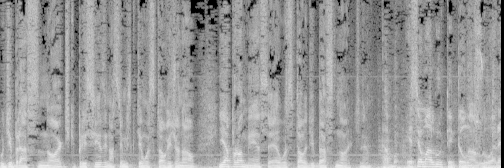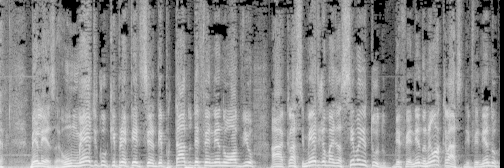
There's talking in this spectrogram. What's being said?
o de Braço Norte, que precisa, e nós temos que ter um hospital regional. E a promessa é o hospital de Braço Norte, né? Tá bom. Essa é uma luta, então, Uma sua, luta. né? Beleza. Um médico que pretende ser deputado, defendendo, óbvio, a classe médica, mas acima de tudo, defendendo não a classe, defendendo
